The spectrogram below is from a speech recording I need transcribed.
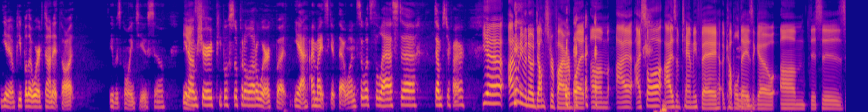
you know, people that worked on it thought it was going to. So, you yes. know, I'm sure people still put a lot of work, but yeah, I might skip that one. So, what's the last uh, dumpster fire? Yeah, I don't even know dumpster fire, but um, I I saw Eyes of Tammy Faye a couple mm. days ago. Um, this is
